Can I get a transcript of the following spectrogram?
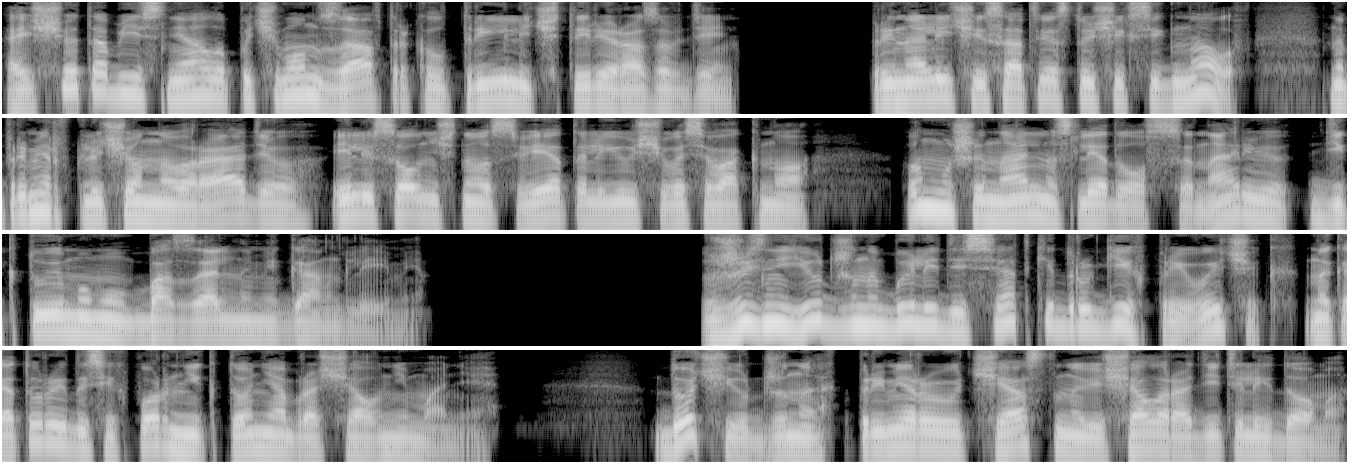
А еще это объясняло, почему он завтракал три или четыре раза в день. При наличии соответствующих сигналов, например, включенного радио или солнечного света, льющегося в окно, он машинально следовал сценарию, диктуемому базальными ганглиями. В жизни Юджина были десятки других привычек, на которые до сих пор никто не обращал внимания. Дочь Юджина, к примеру, часто навещала родителей дома.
